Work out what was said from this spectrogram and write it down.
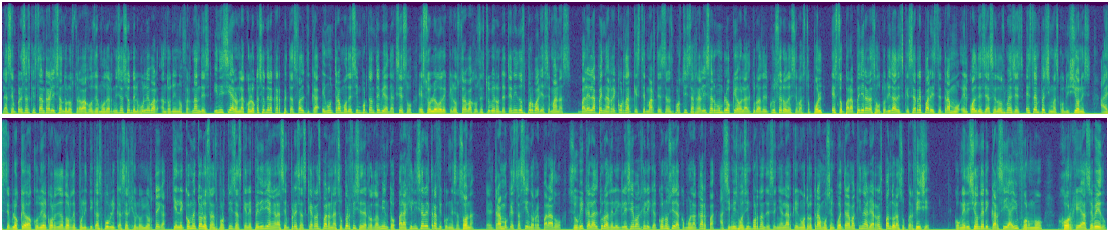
Las empresas que están realizando los trabajos de modernización del Boulevard Antonino Fernández iniciaron la colocación de la carpeta asfáltica en un tramo de esa importante vía de acceso, esto luego de que los trabajos estuvieron detenidos por varias semanas. Vale la pena recordar que este martes transportistas realizaron un bloqueo a la altura del crucero de Sebastopol, esto para pedir a las autoridades que se repare este tramo, el cual desde hace dos meses está en pésimas condiciones. A este bloqueo acudió el coordinador de políticas públicas Sergio Loy Ortega, quien le comentó a los transportistas que le pedirían a las empresas que rasparan la superficie de rodamiento para agilizar el tráfico en esa zona. El tramo que está siendo reparado se ubica a la altura de la iglesia evangélica conocida como La Carpa. Asimismo es importante señalar que en otro tramo se encuentra maquinaria raspando la superficie. Con edición de Eric García informó Jorge Acevedo.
